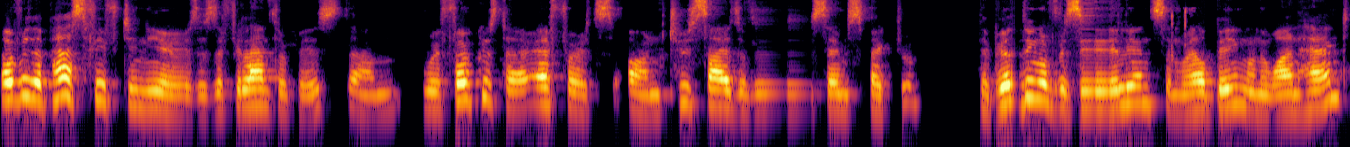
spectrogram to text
over the past 15 years as a philanthropist, um, we've focused our efforts on two sides of the same spectrum, the building of resilience and well-being on the one hand,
